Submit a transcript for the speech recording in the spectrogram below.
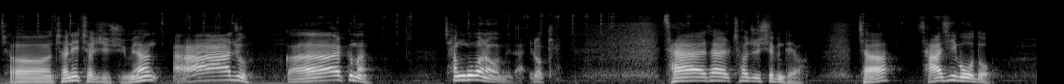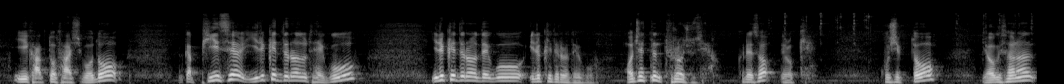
천천히 쳐주시면 아주 깔끔한 창고가 나옵니다. 이렇게. 살살 쳐주시면 돼요. 자, 45도. 이 각도 45도. 그러니까 빗을 이렇게 들어도 되고 이렇게 들어도 되고 이렇게 들어도 되고. 어쨌든 들어주세요. 그래서 이렇게. 90도. 여기서는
